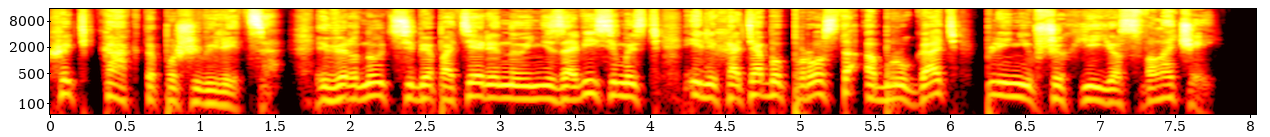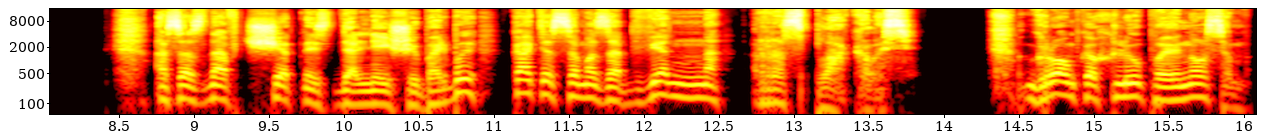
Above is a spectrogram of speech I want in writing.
хоть как-то пошевелиться, вернуть себе потерянную независимость или хотя бы просто обругать пленивших ее сволочей. Осознав тщетность дальнейшей борьбы, Катя самозабвенно расплакалась. Громко хлюпая носом,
